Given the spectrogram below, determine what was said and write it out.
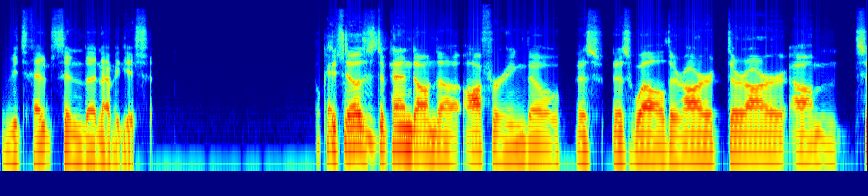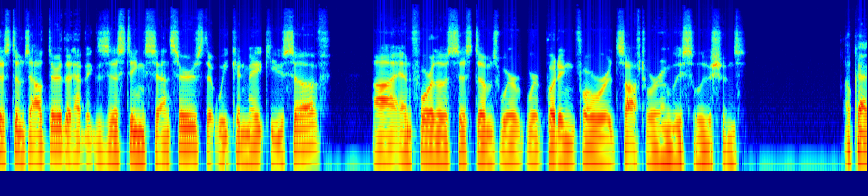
which helps in the navigation. Okay, it so does depend on the offering, though, as as well. There are there are um, systems out there that have existing sensors that we can make use of, uh, and for those systems, we're we're putting forward software only solutions. Okay.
